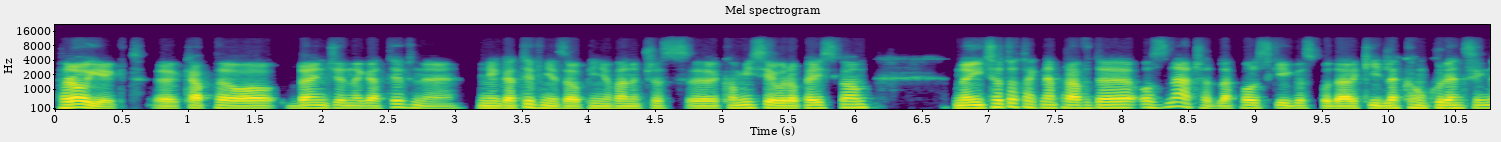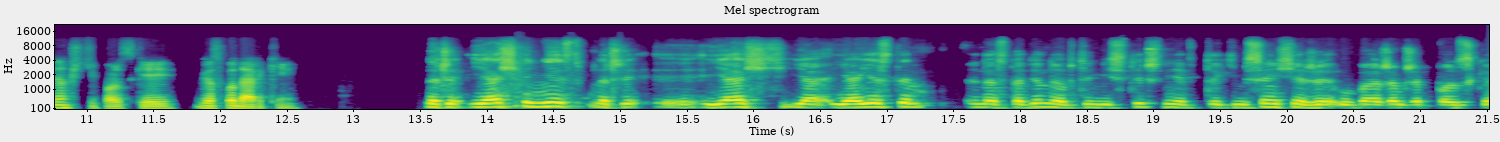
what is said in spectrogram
projekt e, KPO będzie negatywny, negatywnie zaopiniowany przez Komisję Europejską. No i co to tak naprawdę oznacza dla polskiej gospodarki, dla konkurencyjności polskiej gospodarki? Znaczy, ja się nie, znaczy, ja, ja, ja jestem nastawiony optymistycznie w takim sensie, że uważam, że Polska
